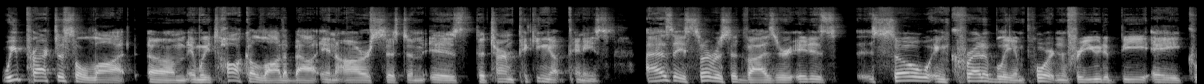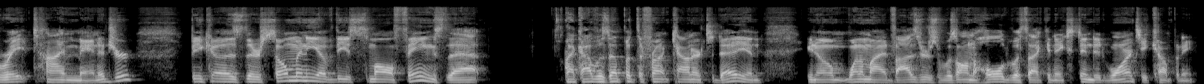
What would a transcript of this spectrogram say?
We practice a lot, um, and we talk a lot about in our system is the term picking up pennies. As a service advisor, it is so incredibly important for you to be a great time manager because there's so many of these small things that like I was up at the front counter today and, you know, one of my advisors was on hold with like an extended warranty company.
